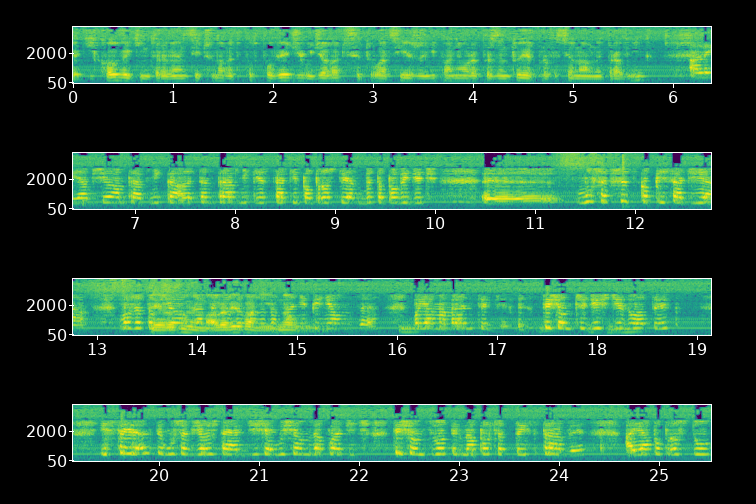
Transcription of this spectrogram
jakichkolwiek interwencji, czy nawet podpowiedzi udzielać w sytuacji, jeżeli Panią reprezentuje profesjonalny prawnik. ale ja wzięłam prawnika, ale ten prawnik jest taki po prostu, jakby to powiedzieć, yy, muszę wszystko pisać ja. Może to Ja wziąłam rozumiem, dlatego, ale wie że pani, za no- pieniądze, bo ja mam renty 1030 zł i z tej renty muszę wziąć, tak jak dzisiaj musiałam zapłacić 1000 zł na poczet tej sprawy, a ja po prostu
